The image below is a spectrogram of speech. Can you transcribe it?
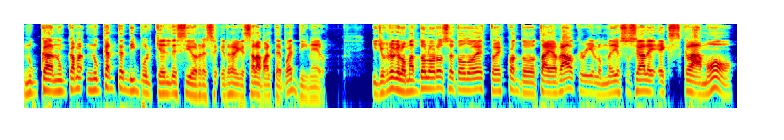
Nunca, nunca, nunca entendí por qué él decidió regresar a la parte después, dinero. Y yo creo que lo más doloroso de todo esto es cuando Taya Valkyrie en los medios sociales exclamó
